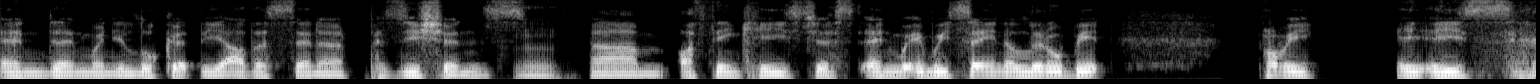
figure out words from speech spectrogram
and then when you look at the other centre positions, Mm. um, I think he's just, and we, we've seen a little bit. Probably he's.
